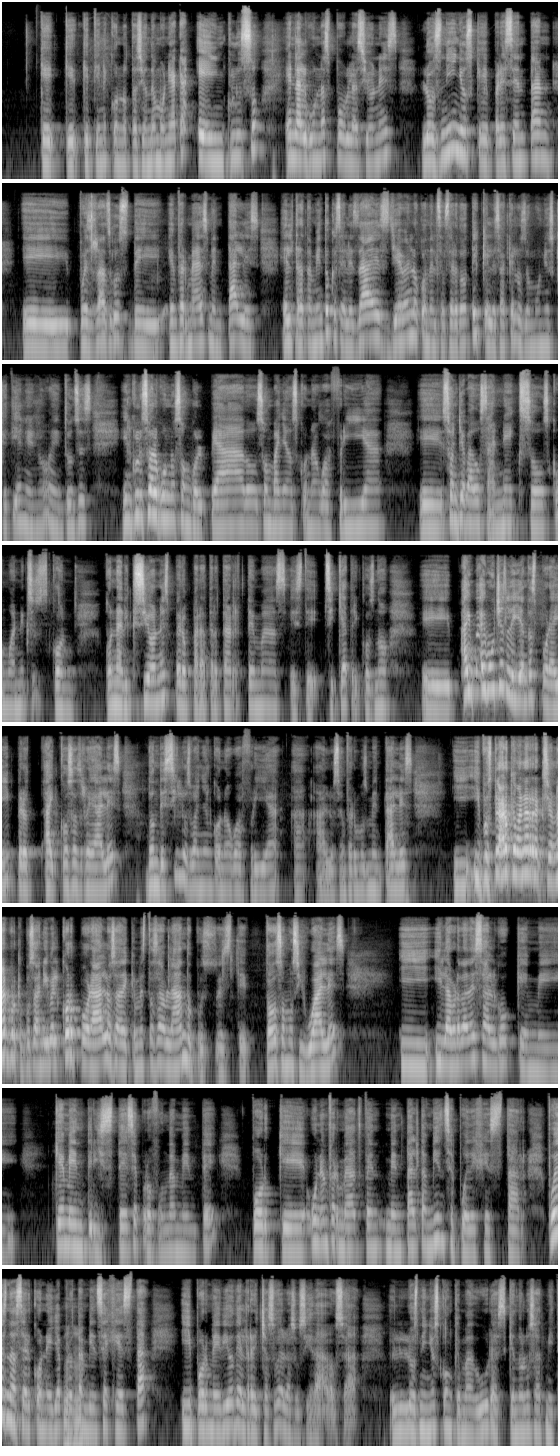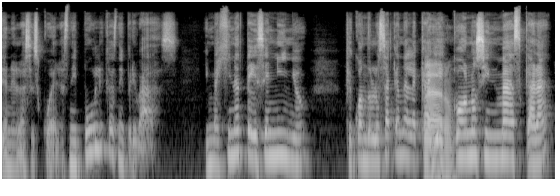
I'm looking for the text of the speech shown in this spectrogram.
Que, que, tiene connotación demoníaca e incluso en algunas poblaciones los niños que presentan eh, pues rasgos de enfermedades mentales, el tratamiento que se les da es llévenlo con el sacerdote y que le saque los demonios que tiene, ¿no? Entonces, incluso algunos son golpeados, son bañados con agua fría, eh, son llevados a anexos, como anexos con con adicciones, pero para tratar temas este, psiquiátricos, ¿no? Eh, hay, muchas leyendas por ahí, pero hay cosas reales donde sí los bañan con agua fría a, los enfermos mentales. Y, pues claro que van a reaccionar porque pues a nivel corporal, o sea, ¿de qué me estás hablando? Pues este, todos somos iguales. Y, y la verdad es algo que me, que me entristece profundamente porque una enfermedad mental también se puede gestar. Puedes nacer con ella, pero también se gesta y por medio del rechazo de la sociedad, o sea, los niños con quemaduras que no los admiten en las escuelas, ni públicas ni privadas. Imagínate ese niño que cuando lo sacan a la calle con o sin máscara,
